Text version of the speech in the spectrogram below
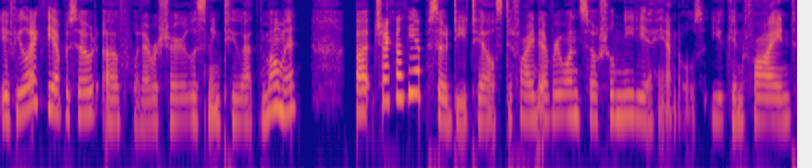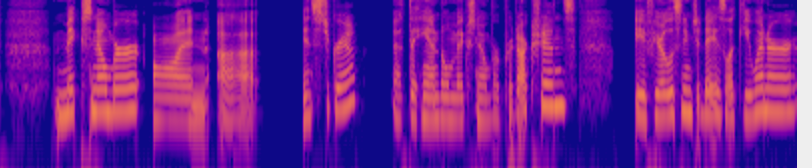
if you like the episode of whatever show you're listening to at the moment, uh, check out the episode details to find everyone's social media handles. You can find Mixgnomer on uh, Instagram at the handle Mixgnomer Productions. If you're listening to today's Lucky Winner,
